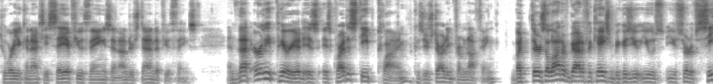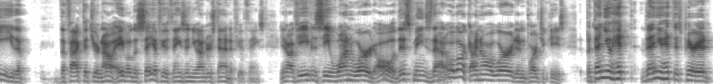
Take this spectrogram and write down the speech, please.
to where you can actually say a few things and understand a few things. And that early period is, is quite a steep climb because you're starting from nothing. But there's a lot of gratification because you, you, you sort of see the, the fact that you're now able to say a few things and you understand a few things. You know, if you even see one word, oh, this means that. Oh, look, I know a word in Portuguese. But then you hit then you hit this period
